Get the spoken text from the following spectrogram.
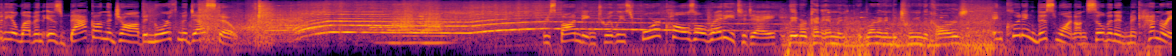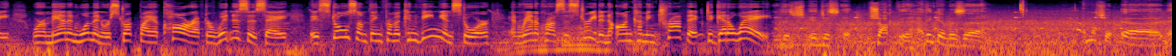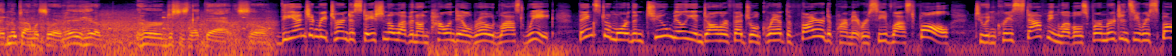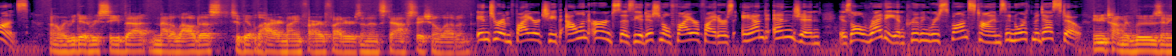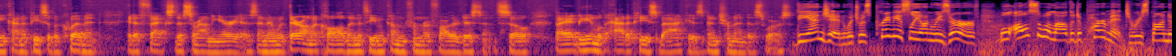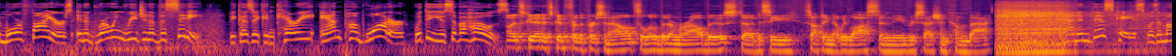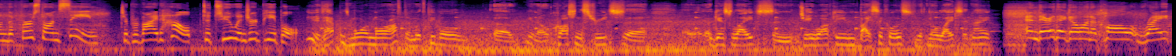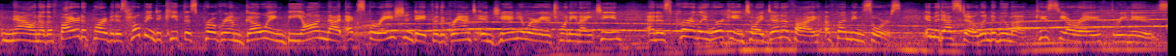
Army 11 is back on the job in North Modesto. Responding to at least four calls already today, They were kind of in, running in between the cars. including this one on Sylvan and McHenry, where a man and woman were struck by a car after witnesses say they stole something from a convenience store and ran across the street into oncoming traffic to get away. This- It just it shocked the. I think it was. Uh, I'm not sure. Uh, at no time whatsoever. It hit a, her just as like that. So The engine returned to Station 11 on Pelandale Road last week thanks to a more than $2 million federal grant the fire department received last fall to increase staffing levels for emergency response. Uh, we did receive that, and that allowed us to be able to hire nine firefighters and then staff Station 11. Interim Fire Chief Alan Ernst says the additional firefighters and engine is already improving response times in North Modesto. Anytime we lose any kind of piece of equipment, it affects the surrounding areas. And then if they're on a call, then it's even coming from a farther distance. So by being able to add a piece back has been tremendous for us. The engine, which was previously on reserve, will also allow the department to respond to more fires in a growing region of the city because it can carry and pump water with the use of a hose. Well, it's good. It's good for the personnel. It's a little bit of a morale boost uh, to see something that we lost in the recession come back. And in this case was among the first on scene to provide help to two injured people. it happens more and more often with people, uh, you know, crossing the streets uh, against lights and jaywalking, bicyclists with no lights at night. And there they go on a call right now. Now, the fire department is hoping to keep this program going beyond that expiration date for the grant in January of 2019 and is currently working to identify a funding source. In Modesto, Linda Muma, KCRA 3 News.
